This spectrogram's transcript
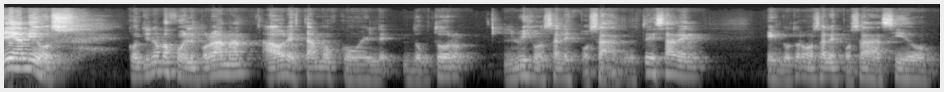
Bien amigos, continuamos con el programa. Ahora estamos con el doctor Luis González Posada. ustedes saben, el doctor González Posada ha sido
